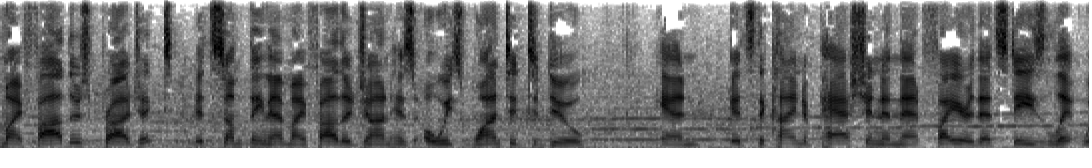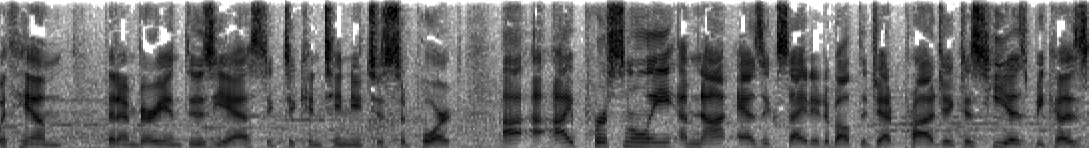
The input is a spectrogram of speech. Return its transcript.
my father's project. It's something that my father, John, has always wanted to do and it's the kind of passion and that fire that stays lit with him that I'm very enthusiastic to continue to support. I, I personally am not as excited about the Jet project as he is because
